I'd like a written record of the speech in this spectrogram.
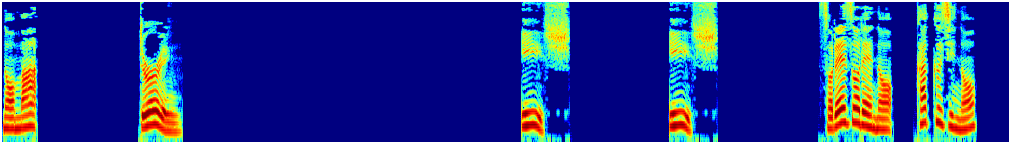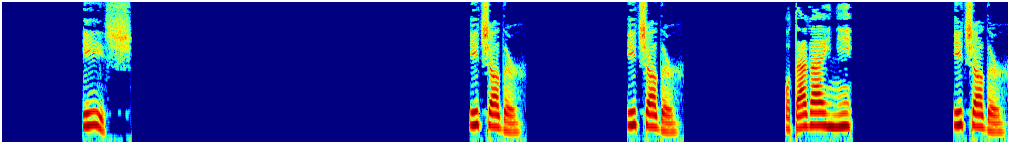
の間、 during. each, each, それぞれの、各自の、each. each other, each other, お互いに、each other.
